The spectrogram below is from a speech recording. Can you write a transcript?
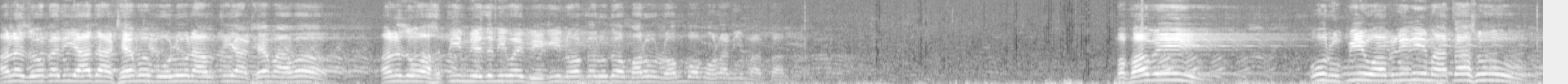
અને જો કદી યાદ આઠેમાં બોલું ને આવતી આઠેમાં આવે અને જો હતી મેદની હોય ભેગી ન કરું તો અમારો લોંબો મોડાની માતા મફાવી હું રૂપી વાબલીની માતા છું.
